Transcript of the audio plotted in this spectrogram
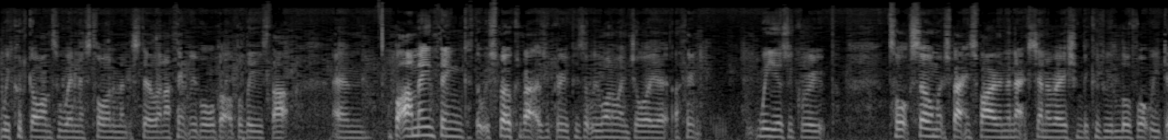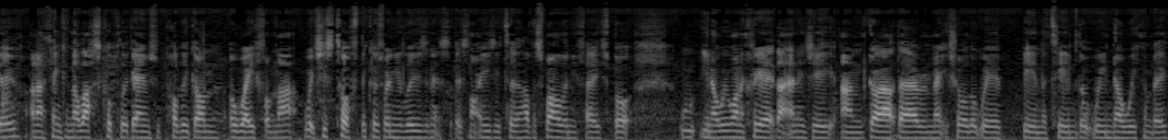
we could go on to win this tournament still, and I think we've all got to believe that. Um, but our main thing that we've spoken about as a group is that we want to enjoy it. I think we as a group talk so much about inspiring the next generation because we love what we do and I think in the last couple of games we've probably gone away from that which is tough because when you're losing it's, it's not easy to have a smile on your face but you know we want to create that energy and go out there and make sure that we're being the team that we know we can be.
